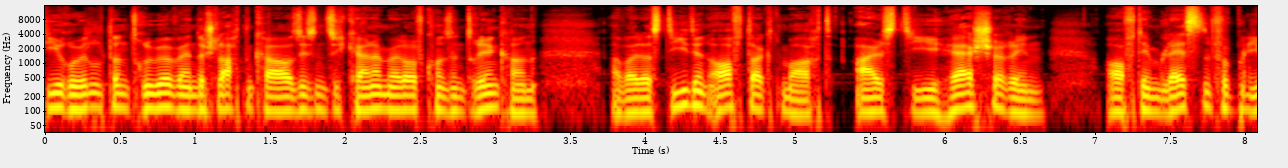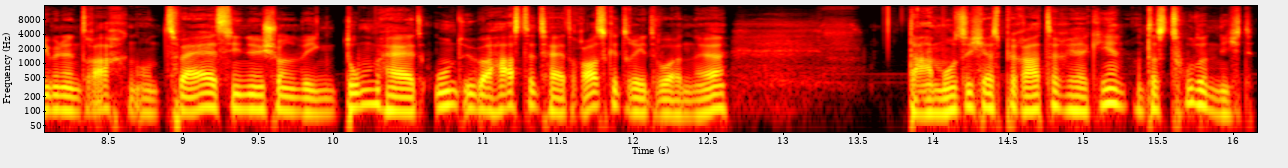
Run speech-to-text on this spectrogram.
die rödelt dann drüber, wenn der Schlachtenchaos ist und sich keiner mehr darauf konzentrieren kann. Aber dass die den Auftakt macht als die Herrscherin auf dem letzten verbliebenen Drachen und zwei sind schon wegen Dummheit und Überhastetheit rausgedreht worden, ja, da muss ich als Berater reagieren und das tut er nicht.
